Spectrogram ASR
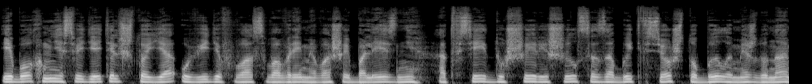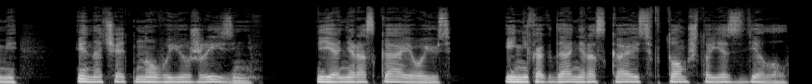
и Бог мне свидетель, что я, увидев вас во время вашей болезни, от всей души решился забыть все, что было между нами, и начать новую жизнь. Я не раскаиваюсь и никогда не раскаюсь в том, что я сделал.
